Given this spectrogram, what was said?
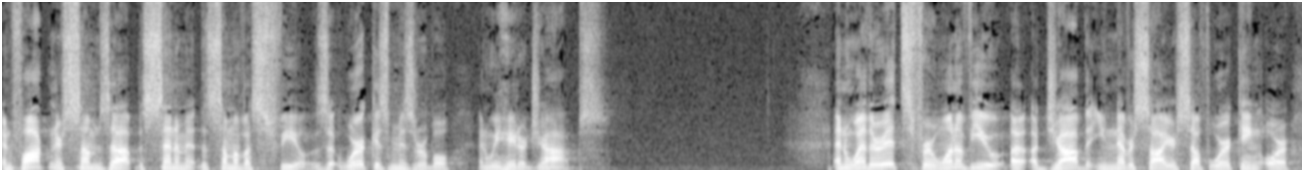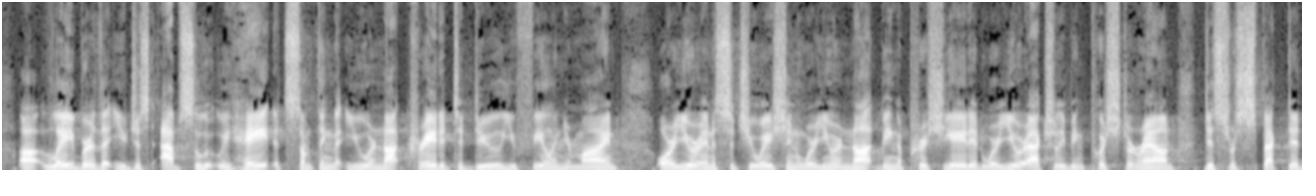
And Faulkner sums up the sentiment that some of us feel is that work is miserable and we hate our jobs. And whether it's for one of you a, a job that you never saw yourself working or uh, labor that you just absolutely hate, it's something that you are not created to do, you feel in your mind, or you are in a situation where you are not being appreciated, where you are actually being pushed around, disrespected,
